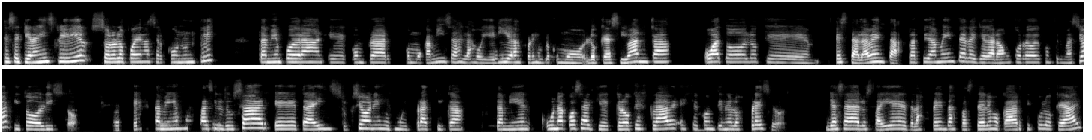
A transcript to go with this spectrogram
que se quieran inscribir, solo lo pueden hacer con un clic. También podrán eh, comprar como camisas, las joyerías, por ejemplo, como lo que hace Ivanka, o a todo lo que está a la venta. Rápidamente les llegará un correo de confirmación y todo listo. Eh, también es muy fácil de usar, eh, trae instrucciones, es muy práctica. También una cosa que creo que es clave es que contiene los precios, ya sea de los talleres, de las prendas, pasteles o cada artículo que hay,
